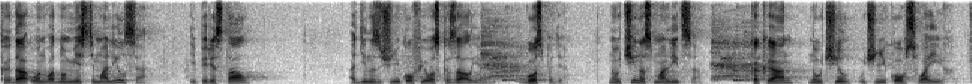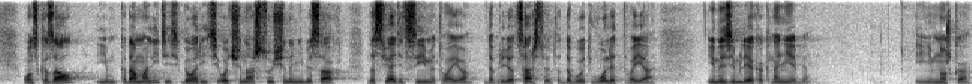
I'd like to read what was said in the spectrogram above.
когда он в одном месте молился и перестал, один из учеников его сказал ему, «Господи, научи нас молиться, как Иоанн научил учеников своих». Он сказал им, когда молитесь, говорите, «Отче наш, сущий на небесах, да святится имя Твое, да придет Царствие Это, да будет воля Твоя и на земле, как на небе». И немножко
